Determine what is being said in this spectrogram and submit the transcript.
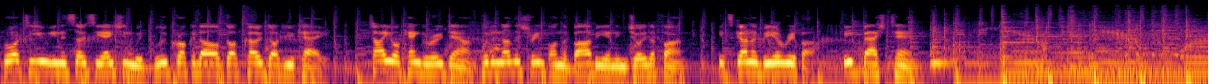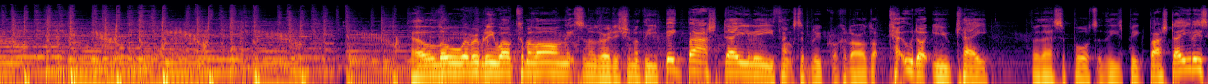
Brought to you in association with bluecrocodile.co.uk. Tie your kangaroo down, put another shrimp on the barbie, and enjoy the fun. It's gonna be a ripper. Big Bash 10. Hello, everybody. Welcome along. It's another edition of the Big Bash Daily. Thanks to bluecrocodile.co.uk for their support of these Big Bash Dailies.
